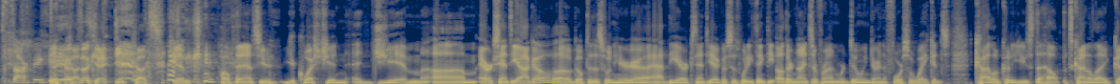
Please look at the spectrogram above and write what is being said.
Sorry. Deep cuts. okay. Deep cuts. Jim, hope that answered your question, uh, Jim. Um, Eric Santiago, uh, go up to this one here uh, at the Eric Santiago says, What do you think the other Knights of Ren were doing during The Force Awakens? Kylo could have used the help. It's kind of like uh,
